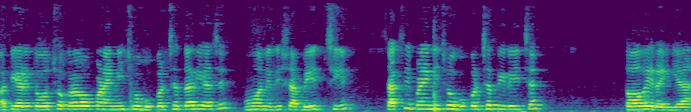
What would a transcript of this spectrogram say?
અત્યારે તો છોકરાઓ પણ એની જોબ ઉપર જતા રહ્યા છે. હું અને દિશા બે જ છીએ. સાક્ષી પણ એની જોબ ઉપર જતી રહી છે. તો હવે રહી ગયા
